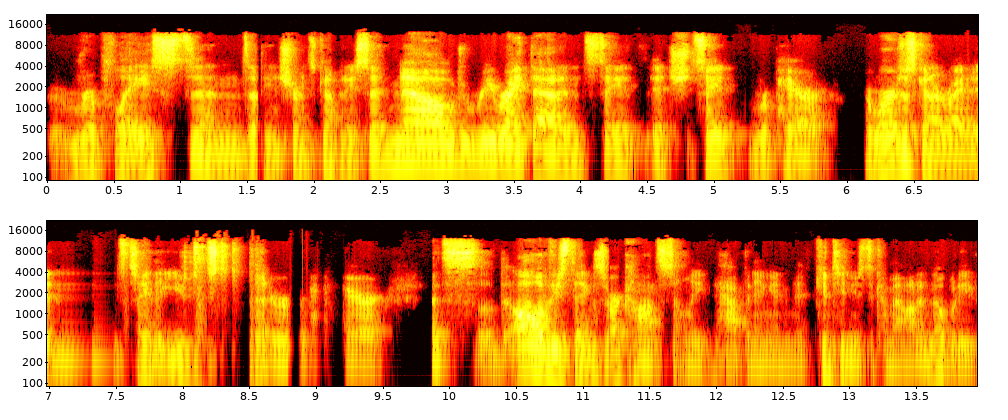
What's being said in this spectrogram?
replaced and the insurance company said no rewrite that and say it, it should say repair or we're just going to write it and say that you said repair. It's all of these things are constantly happening and it continues to come out and nobody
